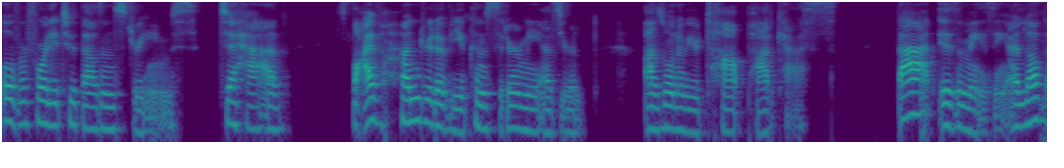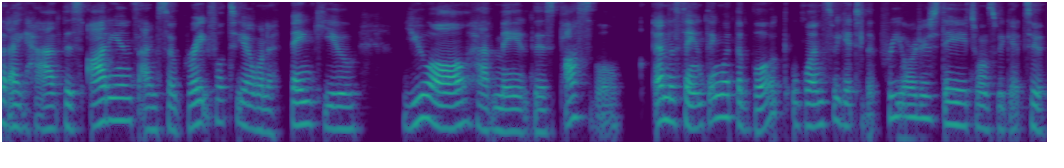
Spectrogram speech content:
over 42,000 streams, to have 500 of you consider me as your as one of your top podcasts. That is amazing. I love that I have this audience. I'm so grateful to you. I want to thank you. You all have made this possible. And the same thing with the book. Once we get to the pre order stage, once we get to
